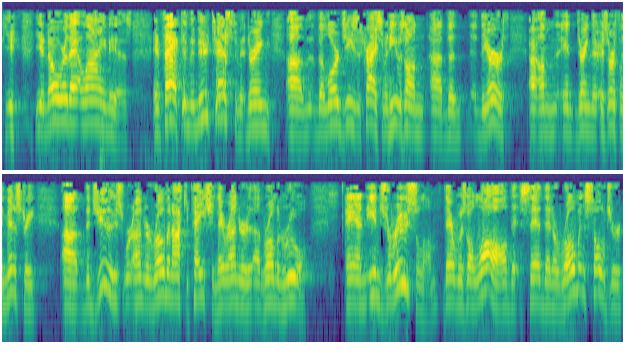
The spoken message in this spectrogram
you, you know where that line is. In fact, in the New Testament, during uh, the Lord Jesus Christ, when He was on uh, the the earth uh, um, in, during the, His earthly ministry, uh, the Jews were under Roman occupation. They were under uh, Roman rule. And in Jerusalem, there was a law that said that a Roman soldier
